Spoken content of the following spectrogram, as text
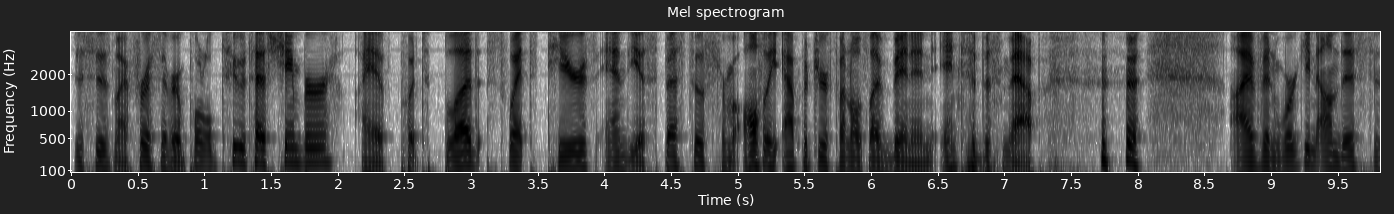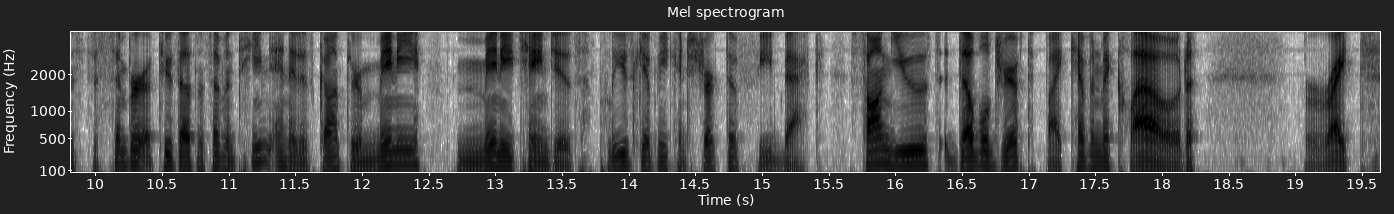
This is my first ever Portal 2 test chamber. I have put blood, sweat, tears, and the asbestos from all the aperture funnels I've been in into this map. I've been working on this since December of 2017, and it has gone through many, many changes. Please give me constructive feedback. Song used, Double Drift by Kevin MacLeod. Right.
